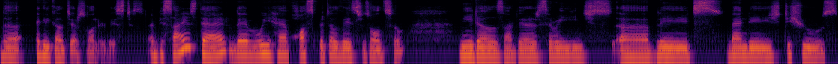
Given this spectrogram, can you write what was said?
the agriculture solid wastes. And besides that, there we have hospital wastes also needles are there, syringes, uh, blades, bandage, tissues,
